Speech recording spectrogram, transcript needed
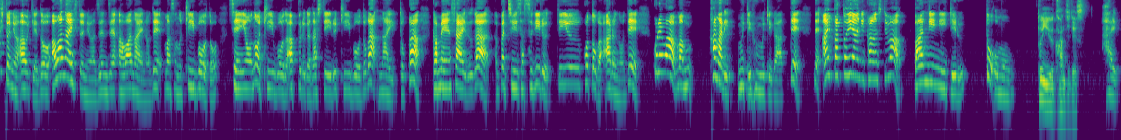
う人には合うけど、合わない人には全然合わないので、まあそのキーボード、専用のキーボード、アップルが出しているキーボードがないとか、画面サイズがやっぱり小さすぎるっていうことがあるので、これはまあむ、かなり向き不向きがあって、で、iPad Air に関しては万人にいけると思う。という感じです。はい。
